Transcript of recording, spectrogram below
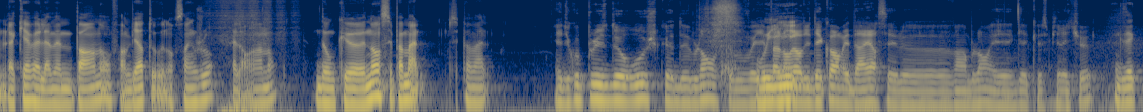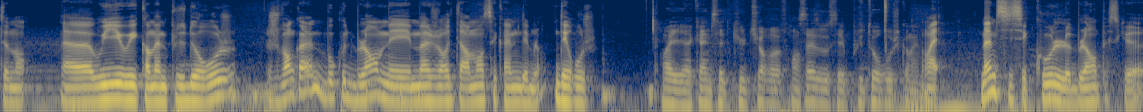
la cave, elle a même pas un an, enfin bientôt, dans 5 jours, elle aura un an. Donc non, c'est pas mal, c'est pas mal. Et du coup, plus de rouge que de blanc, parce que vous voyez pas l'envers du décor, mais derrière, c'est le vin blanc et quelques spiritueux. Exactement. Euh, oui, oui, quand même plus de rouge. Je vends quand même beaucoup de blanc, mais majoritairement, c'est quand même des blancs, des rouges. Ouais, il y a quand même cette culture française où c'est plutôt rouge quand même. Ouais, même si c'est cool le blanc, parce que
